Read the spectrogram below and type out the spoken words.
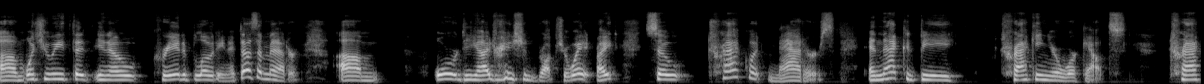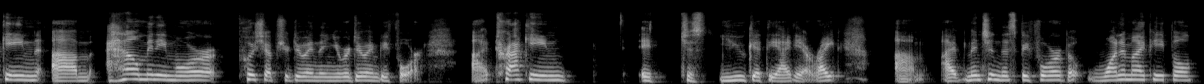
um, what you eat that, you know, created bloating. It doesn't matter. Um, or dehydration drops your weight, right? So track what matters. And that could be tracking your workouts, tracking um, how many more push ups you're doing than you were doing before, uh, tracking it just, you get the idea, right? Um, I've mentioned this before, but one of my people,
